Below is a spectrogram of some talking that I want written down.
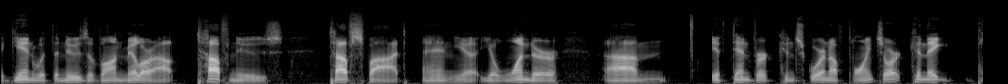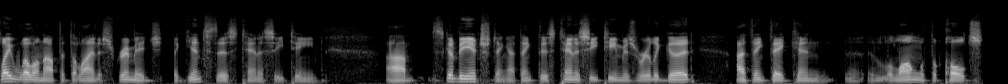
again with the news of Von Miller out, tough news, tough spot, and you you wonder um, if Denver can score enough points or can they play well enough at the line of scrimmage against this Tennessee team. Um, it's going to be interesting. I think this Tennessee team is really good. I think they can, uh, along with the Colts,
